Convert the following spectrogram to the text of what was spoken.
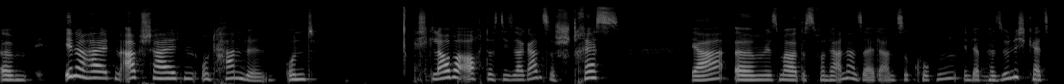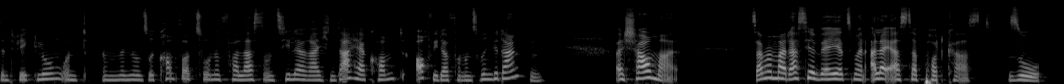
ähm, innehalten, abschalten und handeln. Und ich glaube auch, dass dieser ganze Stress, ja, ähm, jetzt mal das von der anderen Seite anzugucken, in der Mhm. Persönlichkeitsentwicklung und ähm, wenn wir unsere Komfortzone verlassen und Ziele erreichen, daher kommt auch wieder von unseren Gedanken. Weil schau mal, sagen wir mal, das hier wäre jetzt mein allererster Podcast. So,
